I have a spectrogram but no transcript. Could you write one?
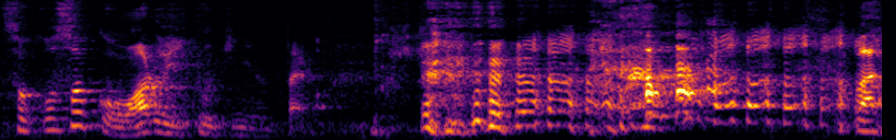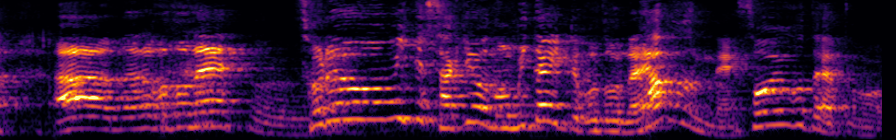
そこそこ悪い空気になったよ。まああーなるほどね、うん。それを見て酒を飲みたいってことね。多分ねそういうことやと思う。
